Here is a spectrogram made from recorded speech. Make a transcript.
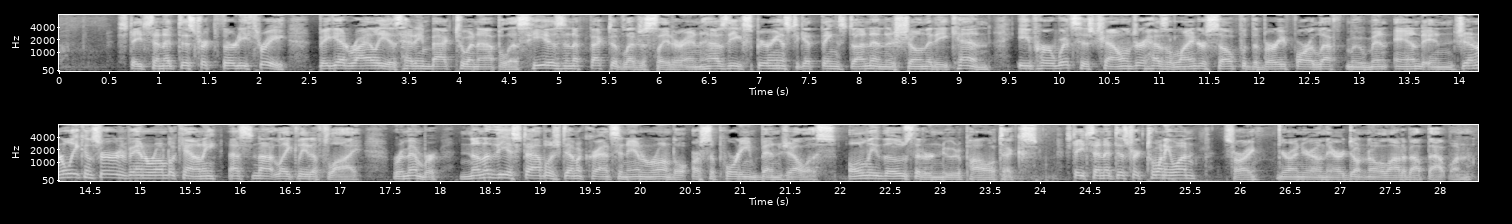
State Senate District 33. Big Ed Reilly is heading back to Annapolis. He is an effective legislator and has the experience to get things done and has shown that he can. Eve Hurwitz, his challenger, has aligned herself with the very far left movement and in generally conservative Anne Arundel County, that's not likely to fly. Remember, none of the established Democrats in Anne Arundel are supporting Ben Jealous. Only those that are new to politics. State Senate District 21. Sorry, you're on your own there. Don't know a lot about that one.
